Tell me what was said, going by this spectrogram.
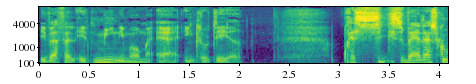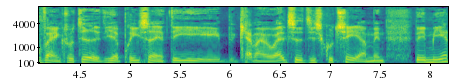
I hvert fald et minimum er inkluderet præcis, hvad der skulle være inkluderet i de her priser, det kan man jo altid diskutere, men det er mere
